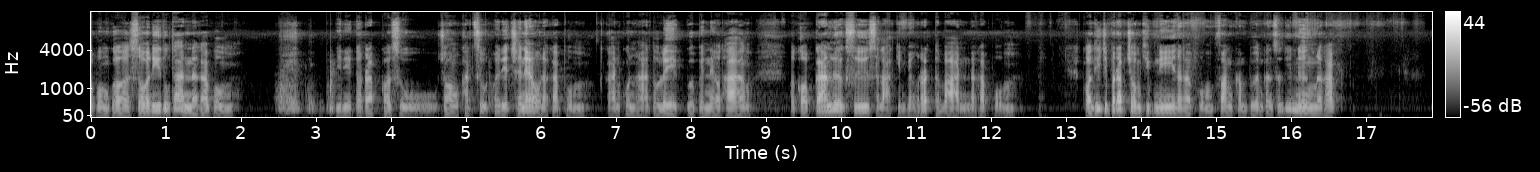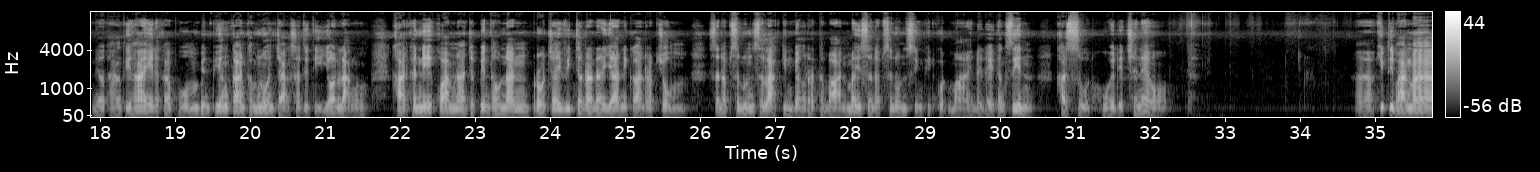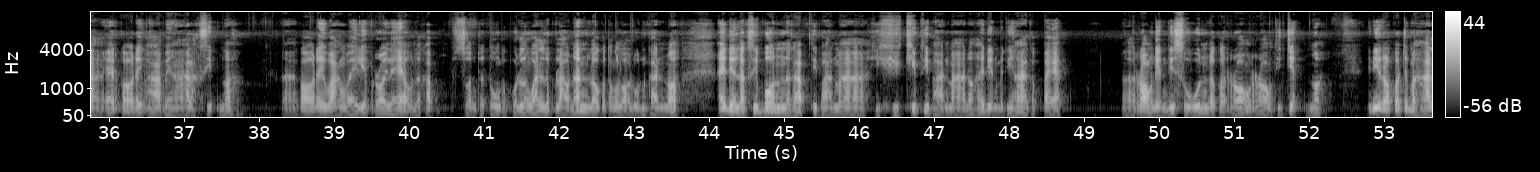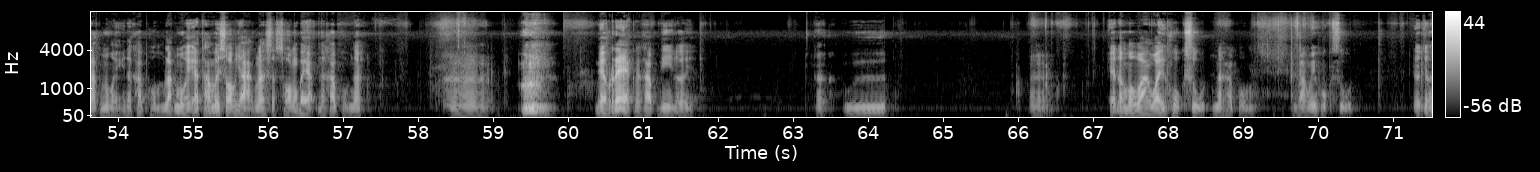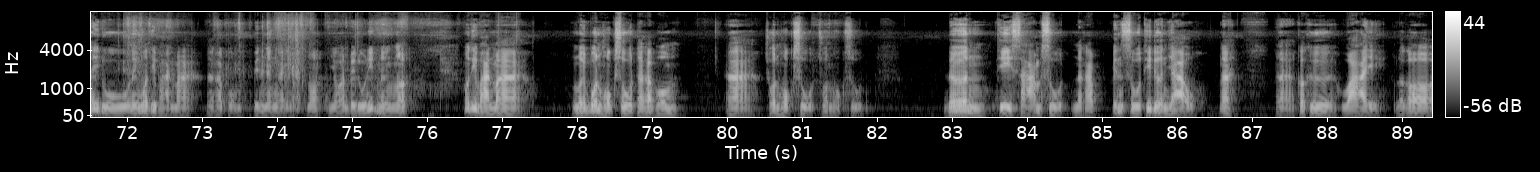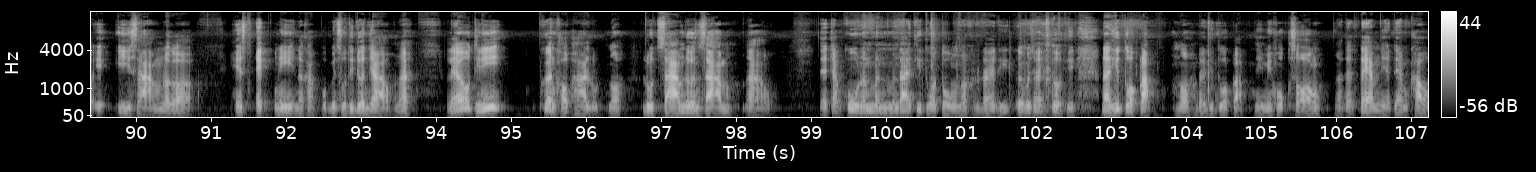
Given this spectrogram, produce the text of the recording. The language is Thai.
ครับผมก็สวัสดีทุกท่านนะครับผมยินดีต้อนรับเข้าสู่ช่องคัดสูตรหอยเด็ดชาแนลนะครับผมการค้นหาตัวเลขเพื่อเป็นแนวทาง ประกอบการเลือกซื้อสลากกินแบ่งรัฐบาลนะครับผม ก่อนที่จะไปรับชมคลิปนี้นะครับ ผมฟังคำเตือนกันสักนิดนึงนะครับ แนวทางที่ให้นะครับผมเป็นเพียงการคำนวณจากสถิติย้อนหลัง ขาดคะเนความน่าจะเป็นเท่านั้น โปรดใช้วิจารณญาณในการรับชม สนับสนุนสลากกินแบ่งรัฐบาลไม่สนับสนุนสิ่งผิดกฎหมายใดๆทั้งสิ้น คัดสูตรหวยเด็ดชาแนลคลิปที่ผ่านมาแอดก็ได้พาไปหาหลักสิบเนาะอ่าก็ได้วางไว้เรียบร้อยแล้วนะครับ ส่วนจะตรงกับผลรางวัลหรือเปล่านั้น เราก็ต้องรอลุ้นกันเนาะให้เด่นหลักสิบบนนะครับที่ผ่านมาคลิปที่ผ่านมาเนาะให้เด่นไปที่ 5 กับ 8 รองเด่นที่ 0 แล้วก็ร้องรองที่7เนาะทีนี้เราก็จะมาหาหลักหน่วยนะครับผมหลักหน่วยแอดทำไว้ 2 อย่างนะสองแบบนะครับผมนะแบบแรกนะครับนี่เลยอะวืดอ่าแอดเอามาวางไว้ 6 สูตรนะครับผม วางไว้ 6 สูตร เดี๋ยวจะให้ดูในงวดที่ผ่านมานะครับผมเป็นยังไงเนาะย้อนไปดูนิดนึงเนาะงวดที่ผ่านมาหน่วยบน 6 สูตรนะครับผมอ่าชน 6 สูตรชน 6 สูตร เดินที่ 3 สูตรนะครับเป็นสูตรที่เดินยาวนะอ่าก็คือ y แล้วก็ e 3แล้วก็ hx นี่นะครับผมเป็นสูตรที่เดินยาวนะแล้วทีนี้เพื่อนเขาพาหลุดเนาะหลุด 3 เดิน3อ้าว แต่จับคู่นั้นมันมันได้ที่ตัวตรงเนาะได้ที่เออไม่ใช่โทษทีได้ที่ตัวกลับเนาะได้ที่ตัวกลับนี่มีหกสองแต่แต้มเนี่ยแต้มเข้า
